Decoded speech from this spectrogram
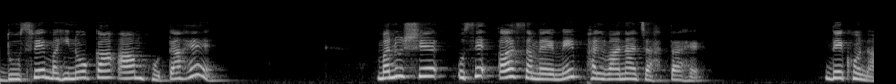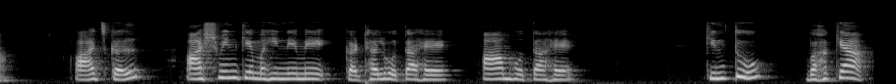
दूसरे महीनों का आम होता है? मनुष्य उसे असमय में फलवाना चाहता है। देखो ना, आजकल आश्विन के महीने में कटहल होता है, आम होता है। किंतु वह क्या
